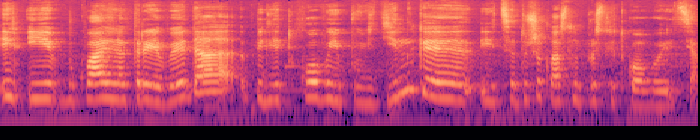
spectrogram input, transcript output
і, і буквально три вида підліткової поведінки, і це дуже класно прослідковується.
